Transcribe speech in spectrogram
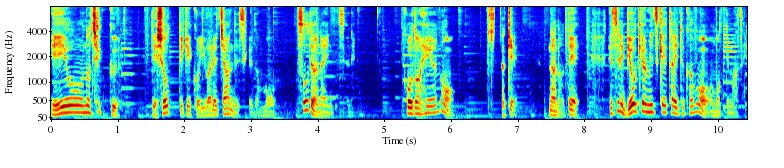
栄養のチェックでしょって結構言われちゃうんですけども、そうではないんですよね。行動変容のきっかけなので、別に病気を見つけたいとかも思ってません。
